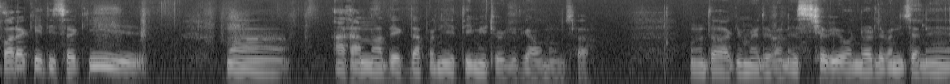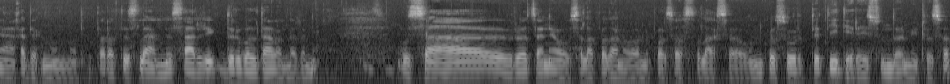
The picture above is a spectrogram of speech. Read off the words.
फरक यति छ कि उहाँ आँखा नदेख्दा पनि यति मिठो गीत गाउनुहुन्छ। हुन त अघि मैले भने स्टेफी वन्डरले पनि चाहिँ आँखा देख्नुहुन्न थियो तर त्यसलाई हामीले शारीरिक दुर्बलता भन्दा पनि उत्साह र चाहिँ हौसला प्रदान गर्नुपर्छ जस्तो लाग्छ। उनको स्वर त्यति धेरै सुन्दर मिठो छ।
